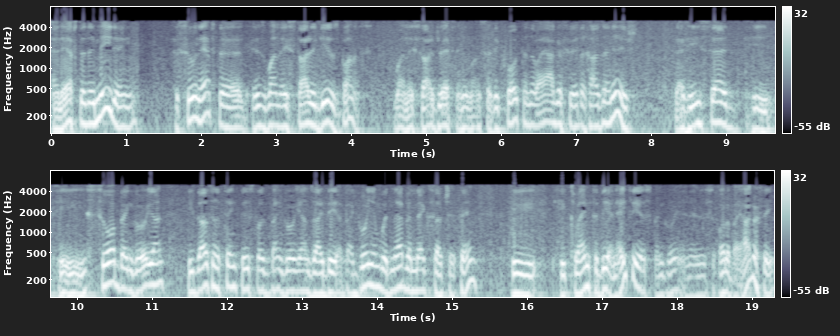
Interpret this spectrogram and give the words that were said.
And after the meeting, soon after is when they started Gius Bonus, when they started drafting him. So they quote in the biography of the Chazon Ish that he said he, he saw Ben Gurion. He doesn't think this was Ben Gurion's idea. Ben Gurion would never make such a thing. He, he claimed to be an atheist, Ben Gurion, in his autobiography.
